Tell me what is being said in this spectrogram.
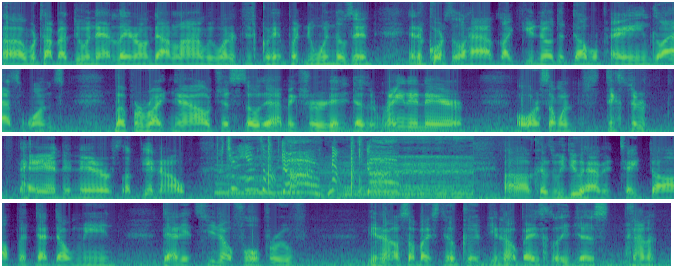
Uh, we're talking about doing that later on down the line. We want to just go ahead and put new windows in. And of course, it'll have, like, you know, the double pane glass ones. But for right now, just so that I make sure that it doesn't rain in there or someone sticks their hand in there or something, you know. Put your hands off! No! No! Because uh, we do have it taped off, but that don't mean that it's, you know, foolproof. You know, somebody still could, you know, basically just kind of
